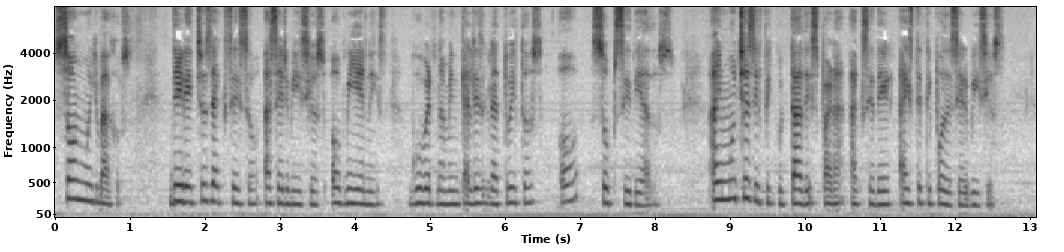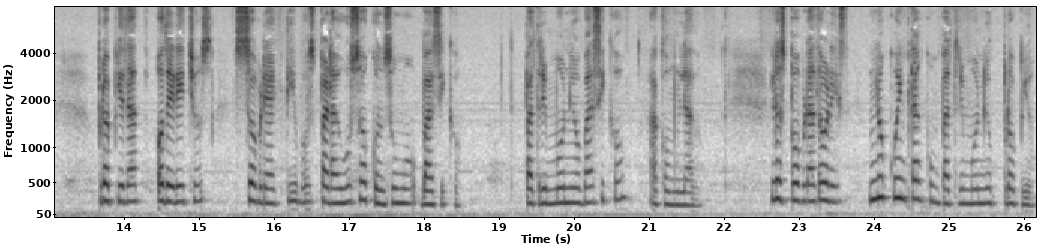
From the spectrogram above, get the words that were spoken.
son muy bajos, derechos de acceso a servicios o bienes gubernamentales gratuitos o subsidiados. Hay muchas dificultades para acceder a este tipo de servicios. Propiedad o derechos sobre activos para uso o consumo básico. Patrimonio básico acumulado. Los pobladores no cuentan con patrimonio propio.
